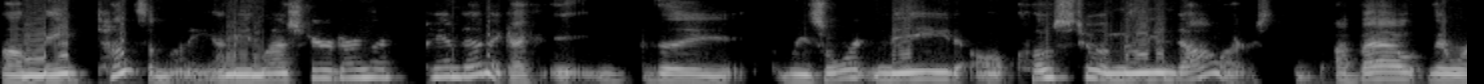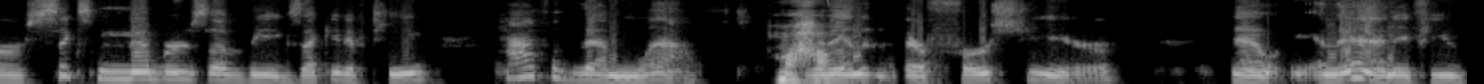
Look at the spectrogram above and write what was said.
um, made tons of money. I mean, last year during the pandemic, I, the resort made close to a million dollars. About there were six members of the executive team. Half of them left wow. within their first year. Now, and then if you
